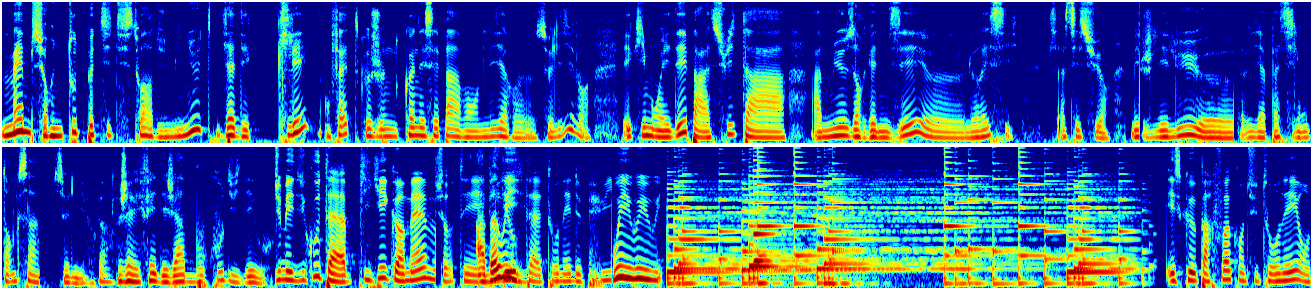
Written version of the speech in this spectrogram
même sur une toute petite histoire d'une minute. Il y a des clés en fait que je ne connaissais pas avant de lire euh, ce livre et qui m'ont aidé par la suite à, à mieux organiser euh, le récit. Ça, c'est sûr. Mais je l'ai lu euh, il n'y a pas si longtemps que ça, ce livre. J'avais fait déjà beaucoup de vidéos. Mais du coup, tu as appliqué quand même sur tes Ah bah vidéos oui. que tu as tournées depuis. Oui, oui, oui. Est-ce que parfois, quand tu tournais, on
